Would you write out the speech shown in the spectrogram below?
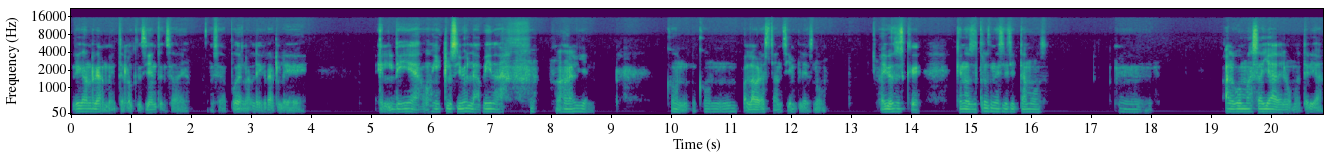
Digan realmente lo que sienten, ¿sabes? O sea, pueden alegrarle el día o inclusive la vida a alguien con, con palabras tan simples, ¿no? Hay veces que, que nosotros necesitamos eh, algo más allá de lo material.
